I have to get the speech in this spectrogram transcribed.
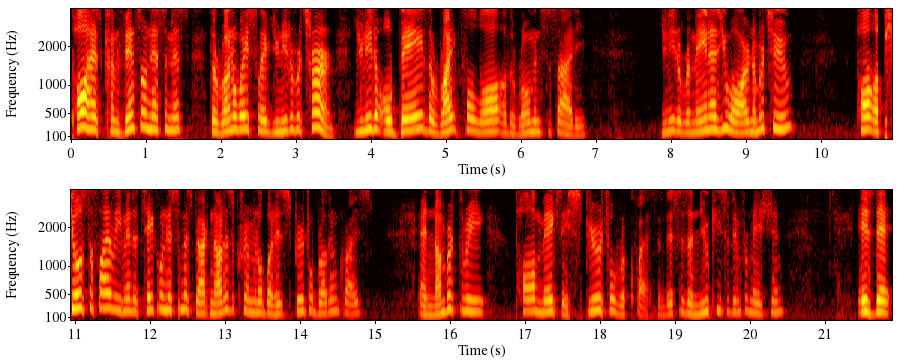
Paul has convinced Onesimus, the runaway slave, you need to return. You need to obey the rightful law of the Roman society. You need to remain as you are. Number two, Paul appeals to Philemon to take Onesimus back, not as a criminal, but his spiritual brother in Christ. And number three, Paul makes a spiritual request. And this is a new piece of information is that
